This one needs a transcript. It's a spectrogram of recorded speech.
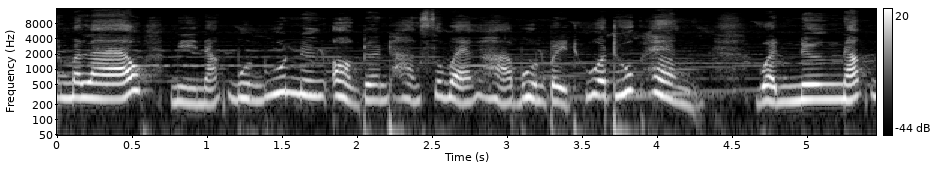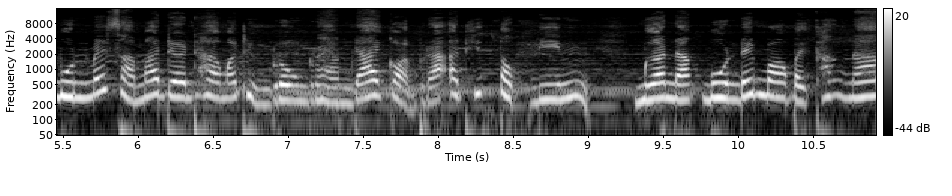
านมาแล้ว มีนักบุญผู้หนึ่งออกเดินทางแสวงหาบุญไปทั่วทุกแห่ง วันหนึ่งนักบุญไม่สามารถเดินทางมาถึงโรงแรมได้ก่อนพระอาทิตย์ตกดิน เมื่อนักบุญได้มองไปข้างหน้า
